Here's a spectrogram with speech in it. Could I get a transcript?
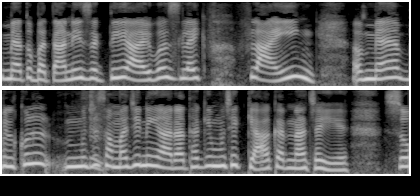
मैं तो बता नहीं सकती आई वॉज़ लाइक फ्लाइंग मैं बिल्कुल मुझे समझ ही नहीं आ रहा था कि मुझे क्या करना चाहिए। So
